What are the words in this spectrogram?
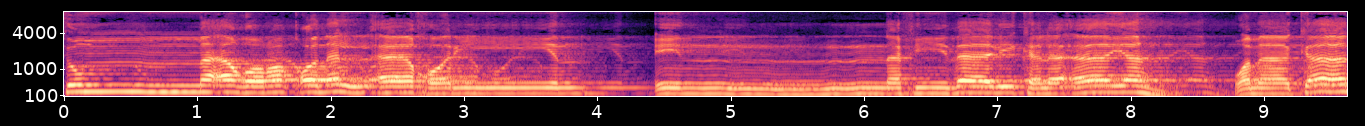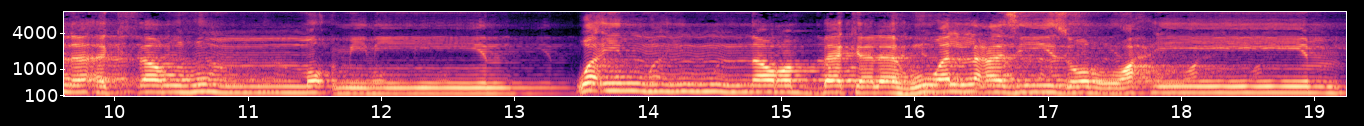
ثم أغرقنا الآخرين. إن في ذلك لآية. وما كان أكثرهم مؤمنين. وإن ربك لهو العزيز الرحيم.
